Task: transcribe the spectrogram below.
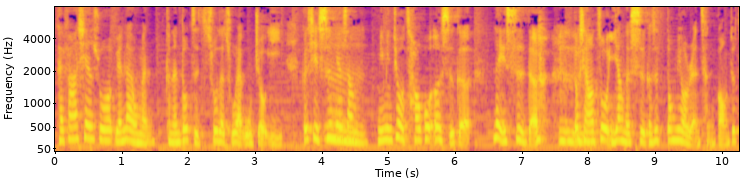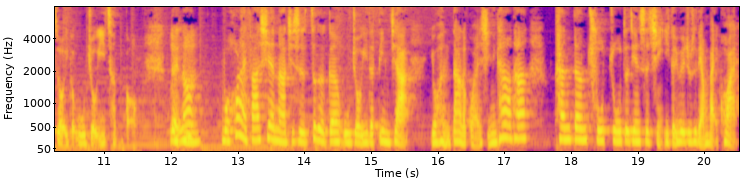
才发现说，原来我们可能都只说得出来五九一，可是市面上明明就有超过二十个类似的，嗯，都想要做一样的事，可是都没有人成功，就只有一个五九一成功。对，那我后来发现呢，啊，其实这个跟五九一的定价有很大的关系。你看到它刊登出租这件事情，一个月就是两百块。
